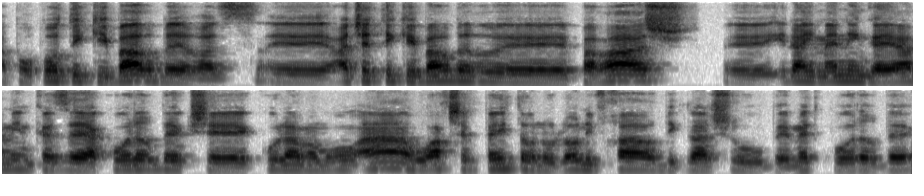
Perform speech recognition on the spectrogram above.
אפרופו טיקי ברבר, אז אה, עד שטיקי ברבר אה, פרש, אה, אילי מנינג היה מין כזה הקוודרבק שכולם אמרו, אה, הוא אח של פייתון, הוא לא נבחר בגלל שהוא באמת קוודרבק,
